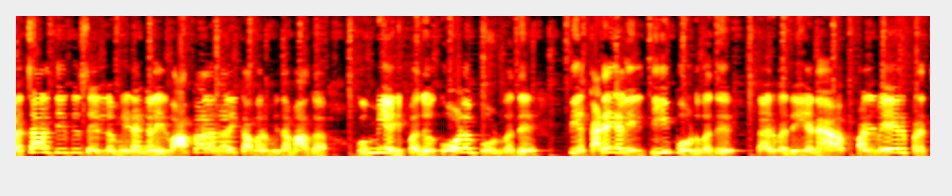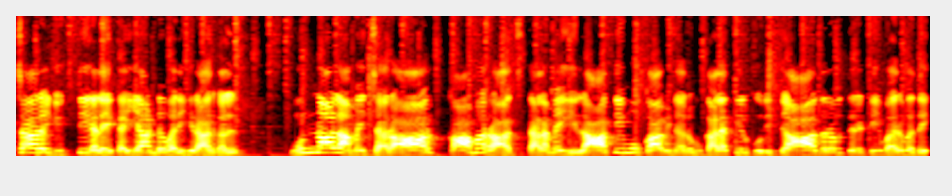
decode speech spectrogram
பிரசாரத்திற்கு செல்லும் இடங்களில் வாக்காளர்களை கவரும் விதமாக கும்மி அடிப்பது கோலம் போடுவது கடைகளில் டீ போடுவது தருவது என பல்வேறு பிரச்சார யுக்திகளை கையாண்டு வருகிறார்கள். முன்னாள் அமைச்சர் ஆர். காமராஜ் தலைமையில் அதிமுகவினரும் களத்தில் குதித்து ஆதரவு திரட்டி வருவது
